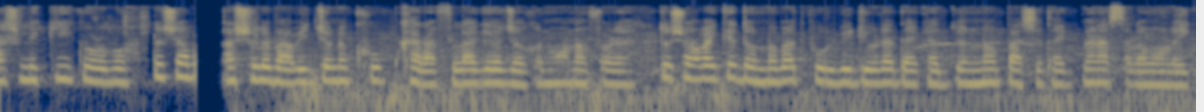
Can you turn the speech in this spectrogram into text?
আসলে কি করব? তো সব আসলে ভাবির জন্য খুব খারাপ লাগে যখন মনে পড়ে। তো সবাইকে ধন্যবাদ ফুল ভিডিওটা দেখার জন্য। পাশে থাকবেন, আসসালামু আলাইকুম।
